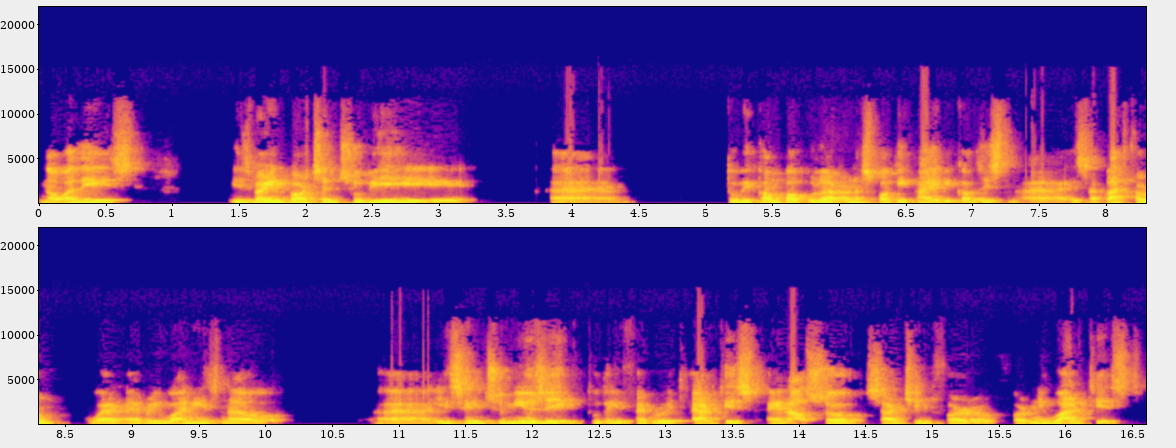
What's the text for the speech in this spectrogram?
nowadays it's very important to be uh, to become popular on Spotify because it's it's a platform where everyone is now uh, listening to music, to their favorite artists, and also searching for, for new artists.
